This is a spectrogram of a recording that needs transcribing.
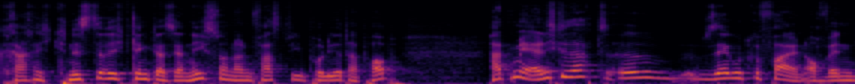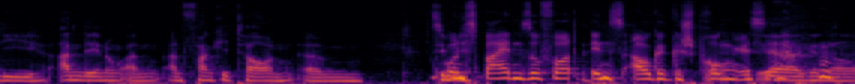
krachig, knisterig klingt das ja nicht, sondern fast wie polierter Pop. Hat mir ehrlich gesagt äh, sehr gut gefallen, auch wenn die Anlehnung an, an Funky Town ähm, ziemlich Uns beiden sofort ins Auge gesprungen ist. ja, genau.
